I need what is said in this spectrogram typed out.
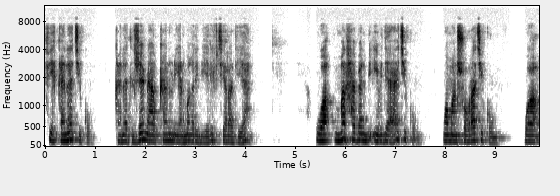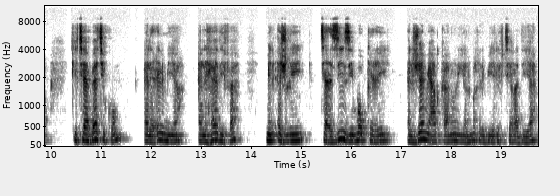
في قناتكم قناة الجامعة القانونية المغربية الافتراضية ومرحبا بإبداعاتكم ومنشوراتكم وكتاباتكم العلمية الهادفة من أجل تعزيز موقع الجامعة القانونية المغربية الافتراضية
